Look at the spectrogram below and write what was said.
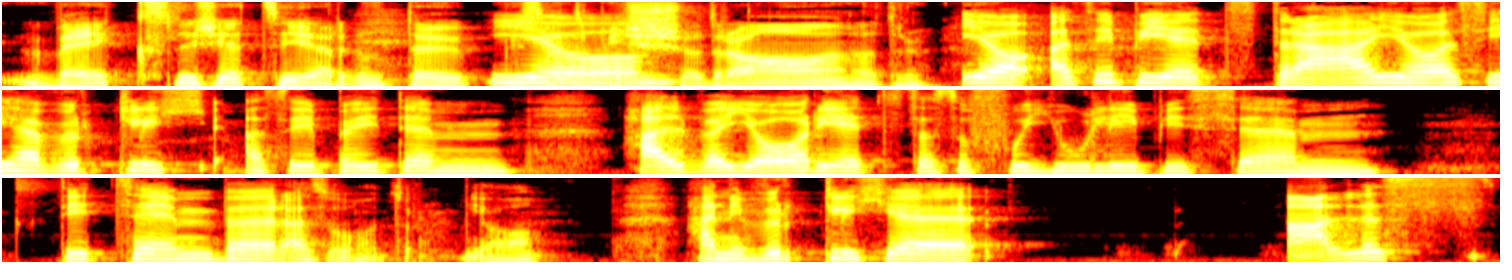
wechselst du jetzt irgendetwas Ja. oder bist du schon dran? Oder? Ja, also ich bin jetzt dran, ja. Also ich habe wirklich, also ich bin in dem halben Jahr jetzt, also von Juli bis ähm, Dezember, also oder, ja, habe ich wirklich äh, alles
